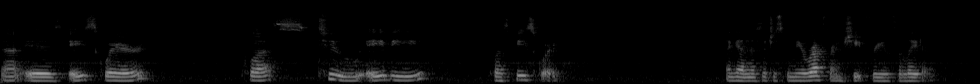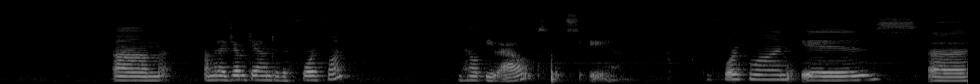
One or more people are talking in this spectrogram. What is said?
that is a squared plus 2ab plus b squared. Again, this is just going to be a reference sheet for you for later. Um, I'm going to jump down to the fourth one and help you out. Let's see. The fourth one is uh,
